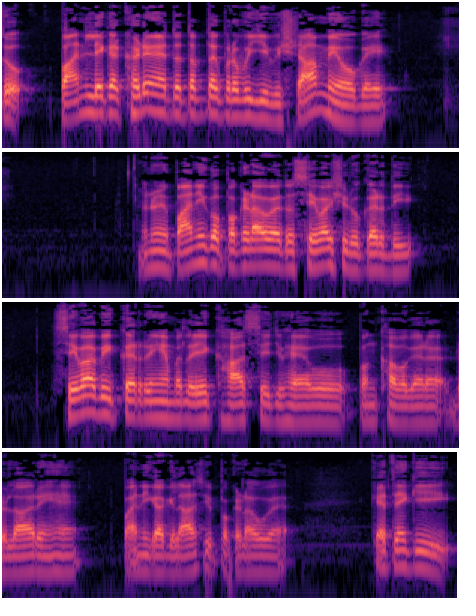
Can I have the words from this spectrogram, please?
तो पानी लेकर खड़े हैं तो तब तक प्रभु जी विश्राम में हो गए। उन्होंने पानी को पकड़ा हुआ है तो सेवा शुरू कर दी। सेवा भी कर रहे हैं मतलब एक हाथ से जो है वो पंखा वगैरह डुला रहे हैं, पानी का गिलास भी पकड़ा हुआ है। कहते हैं कि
